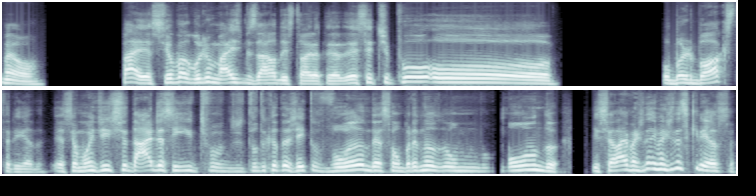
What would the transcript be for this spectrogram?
Não. Pá, ia ser o bagulho mais bizarro da história, tá ligado? Ia ser tipo o. O Bird Box, tá ligado? Ia ser um monte de entidade, assim, tipo, de tudo que outro jeito, voando, assombrando o mundo. E sei lá, imagina, imagina as crianças.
